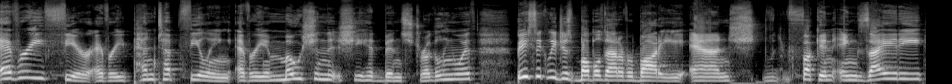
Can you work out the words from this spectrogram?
Every fear, every pent up feeling, every emotion that she had been struggling with basically just bubbled out of her body, and sh- fucking anxiety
